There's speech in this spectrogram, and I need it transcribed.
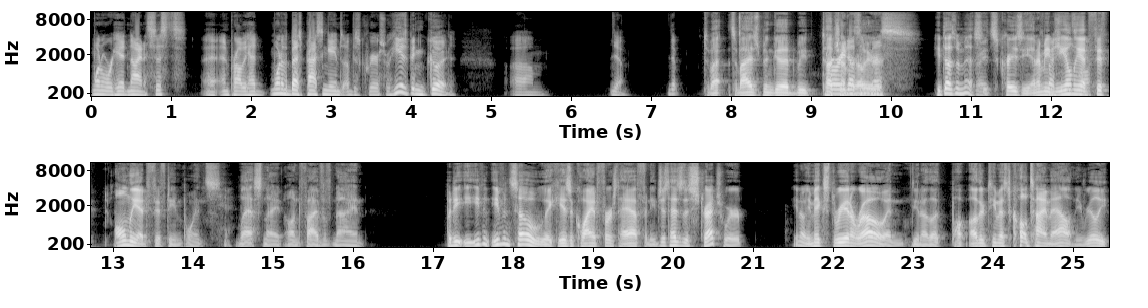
one where he had nine assists and probably had one of the best passing games of his career. So he has been good. Um, yeah. Yep. Tobias has been good. We touched Curry on earlier. Miss. He doesn't miss. Right. It's crazy. And I mean, Especially he only had against fif- only had 15 points last night on 5 of 9. But he, even even so, like he has a quiet first half and he just has this stretch where you know, he makes 3 in a row and you know, the other team has to call timeout and he really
